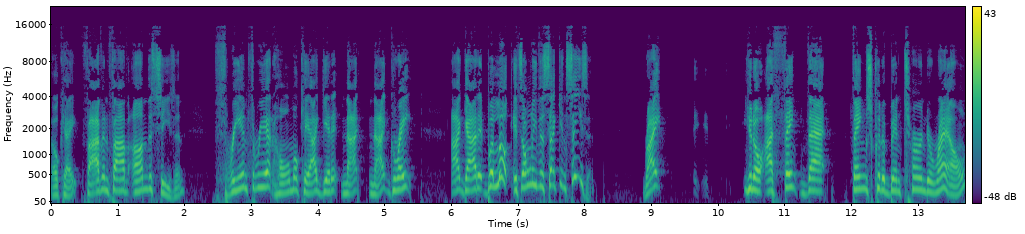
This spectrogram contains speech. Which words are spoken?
Okay, five and five on the season, three and three at home. Okay, I get it. Not not great. I got it. But look, it's only the second season, right? You know, I think that things could have been turned around,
